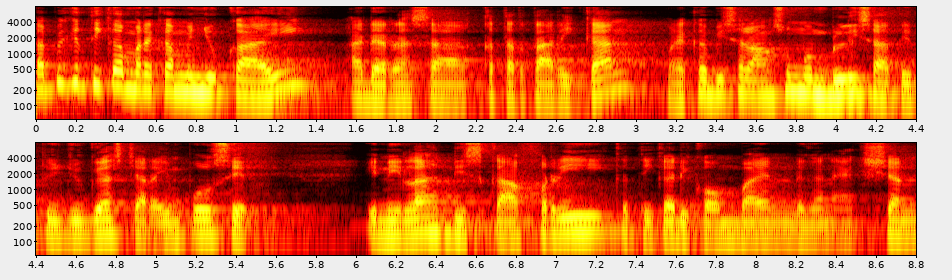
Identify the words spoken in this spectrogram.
Tapi ketika mereka menyukai, ada rasa ketertarikan, mereka bisa langsung membeli saat itu juga secara impulsif. Inilah discovery ketika dikombin dengan action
